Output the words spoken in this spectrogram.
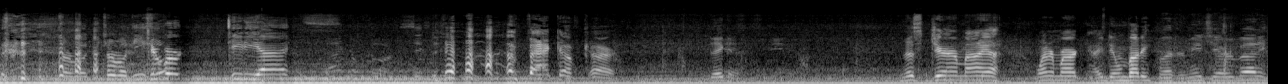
Turbo, turbo diesel. Turbo TDI backup car. Dig it. This is Jeremiah Wintermark. How you doing, buddy? Pleasure to meet you, everybody.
